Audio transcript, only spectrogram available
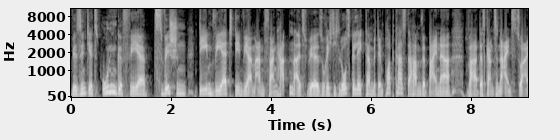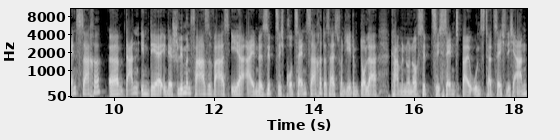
Wir sind jetzt ungefähr zwischen dem Wert, den wir am Anfang hatten, als wir so richtig losgelegt haben mit dem Podcast. Da haben wir beinahe, war das Ganze eine 1 zu 1 Sache. Ähm, dann in der, in der schlimmen Phase war es eher eine 70 Prozent Sache. Das heißt, von jedem Dollar kamen nur noch 70 Cent bei uns tatsächlich an.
